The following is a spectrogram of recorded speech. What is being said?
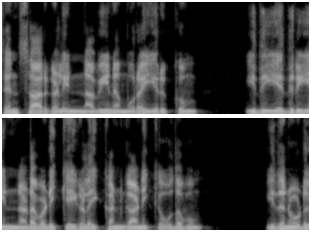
சென்சார்களின் நவீன முறை இருக்கும். இது எதிரியின் நடவடிக்கைகளை கண்காணிக்க உதவும். இதனோடு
